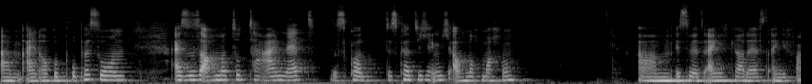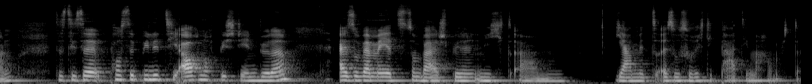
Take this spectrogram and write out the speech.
ähm, 1 Euro pro Person. Also das ist auch immer total nett. Das, das könnte ich eigentlich auch noch machen ähm, ist mir jetzt eigentlich gerade erst eingefallen, dass diese Possibility auch noch bestehen würde. Also wenn man jetzt zum Beispiel nicht ähm, ja, mit, also so richtig Party machen möchte.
